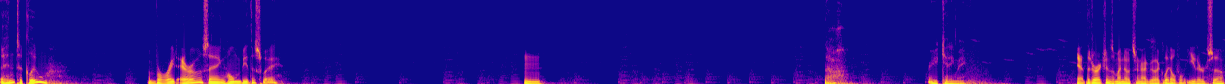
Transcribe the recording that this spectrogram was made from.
A hint, a clue? A bright arrow saying home be this way? Hmm. Ah. Are you kidding me? Yeah, the directions of my notes are not exactly helpful either, so...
